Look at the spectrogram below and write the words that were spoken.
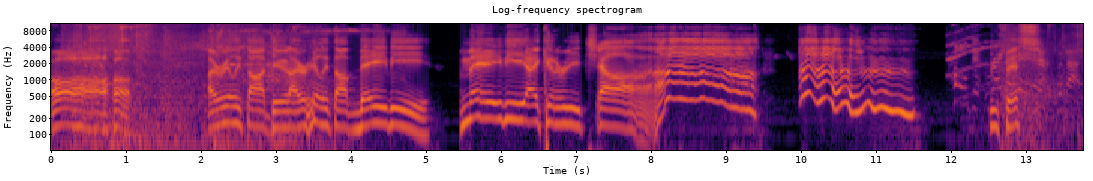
Oh, I really thought, dude. I really thought maybe, maybe I could reach. Uh, ah, Hold it Two right fists. there. Mess with us.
